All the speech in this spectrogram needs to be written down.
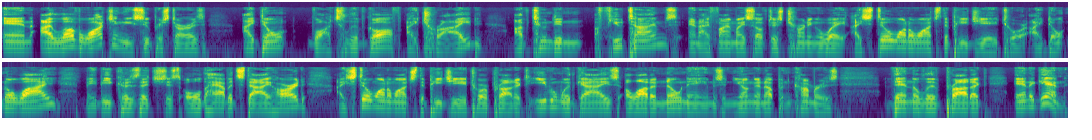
and I love watching these superstars. I don't watch LIV golf. I tried. I've tuned in a few times, and I find myself just turning away. I still want to watch the PGA Tour. I don't know why. Maybe because that's just old habits die hard. I still want to watch the PGA Tour product, even with guys, a lot of no names and young and up and comers than the LIV product. And again,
